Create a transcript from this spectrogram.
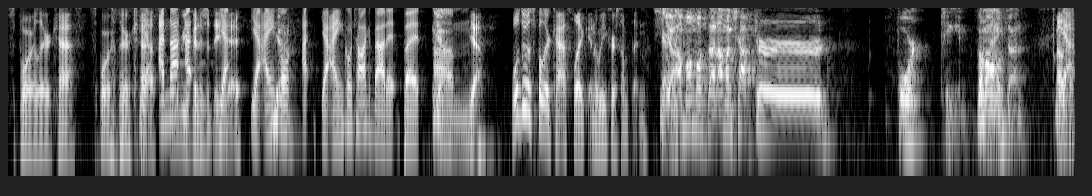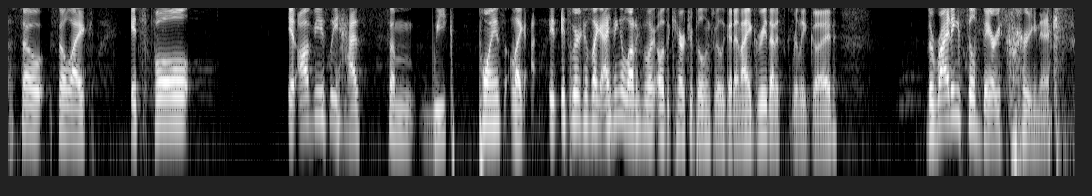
Spoiler cast. Spoiler yeah, cast. I'm not. Whenever you I- finish it, DJ. Yeah, I ain't Yeah. going. I, yeah, I ain't gonna talk about it, but Yeah. um, Yeah. We'll do a spoiler cast like in a week or something. sure. Yeah, I'm almost done. I'm on chapter fourteen, so I'm almost Nice. done. Yeah. So so like it's full. It obviously has some weak points. Like it, it's weird because like I think a lot of people are like, oh, the character building's really good, and I agree that it's really good. The writing's still very Square Enix.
